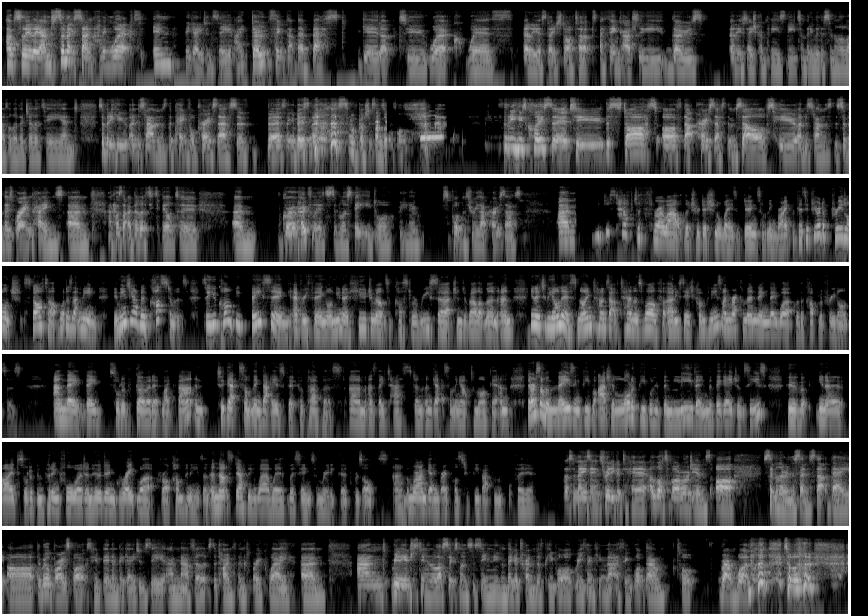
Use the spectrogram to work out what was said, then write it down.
Absolutely and to some extent having worked in big agency i don't think that they're best geared up to work with earlier stage startups. I think actually those earlier stage companies need somebody with a similar level of agility and somebody who understands the painful process of birthing a business. oh gosh, it sounds awful. somebody who's closer to the start of that process themselves, who understands the, some of those growing pains um, and has that ability to be able to um, grow, hopefully at a similar speed, or you know, support them through that process. Um, you just have to throw out the traditional ways of doing something, right? Because if you're at a pre launch startup, what does that mean? It means you have no customers. So you can't be basing everything on, you know, huge amounts of customer research and development. And, you know, to be honest, nine times out of 10 as well for early stage companies, I'm recommending they work with a couple of freelancers and they they sort of go at it like that and to get something that is fit for purpose um, as they test and, and get something out to market. And there are some amazing people actually a lot of people who've been leaving the big agencies who've you know i've sort of been putting forward and who are doing great work for our companies. And, and that's definitely where we're, we're seeing some really good results um, and where i'm getting very positive feedback from the portfolio. That's amazing. It's really good to hear. A lot of our audience are similar in the sense that they are the real bright sparks who've been in big agency and now feel it's the time for them to break away. Um, and really interesting in the last six months has seen an even bigger trend of people rethinking that. I think lockdown taught round one to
